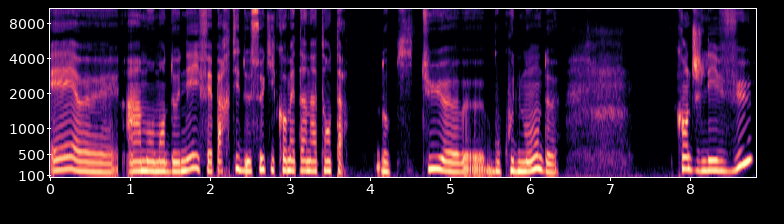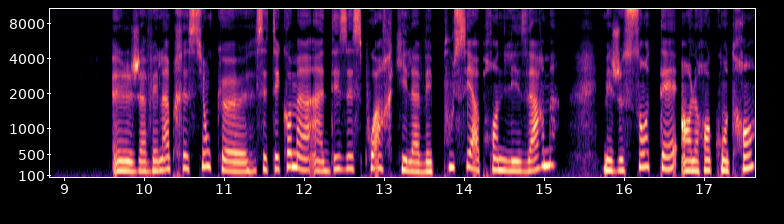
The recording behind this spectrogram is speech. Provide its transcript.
Et à un moment donné, il fait partie de ceux qui commettent un attentat, donc qui tue beaucoup de monde. Quand je l'ai vu, euh, j'avais l'impression que c'était comme un, désespoir qui l'avait poussé à prendre les armes, mais je sentais en le rencontrant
